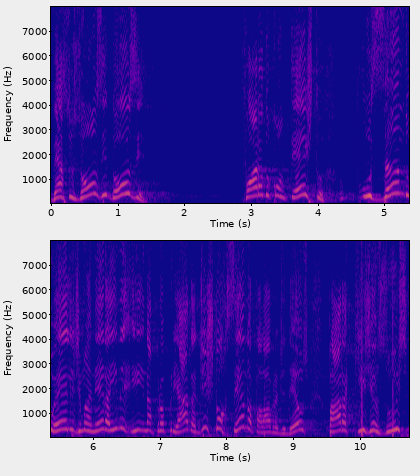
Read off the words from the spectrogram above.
versos 11 e 12. Fora do contexto, usando ele de maneira inapropriada, distorcendo a palavra de Deus, para que Jesus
